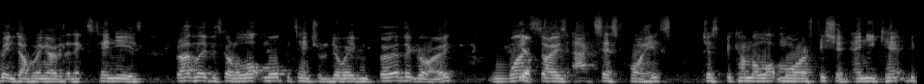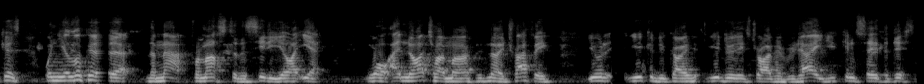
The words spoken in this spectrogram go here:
been doubling over the next ten years, but I believe it's got a lot more potential to do even further growth once those access points just become a lot more efficient. And you can't because when you look at the map from us to the city, you're like, yeah, well, at nighttime, Mark, with no traffic, you would you could go you do this drive every day. You can see the dis.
